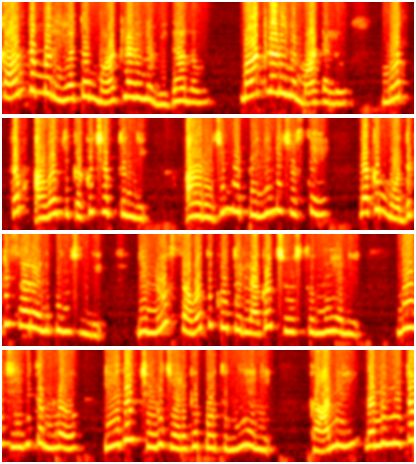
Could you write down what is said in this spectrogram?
కాంతమ్మ రియాతో మాట్లాడిన విధానం మాట్లాడిన మాటలు మొత్తం అవంతికకు చెప్తుంది. ఆ రోజు మీ పిన్నిని చూస్తే నాకు మొదటిసారి అనిపించింది. నిన్ను సవతి కూతురులాగా చూస్తుంది అని. నీ జీవితంలో ఏదో చెడు జరగబోతుంది అని. కానీ నన్ను నీతో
